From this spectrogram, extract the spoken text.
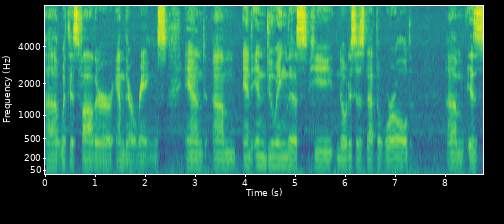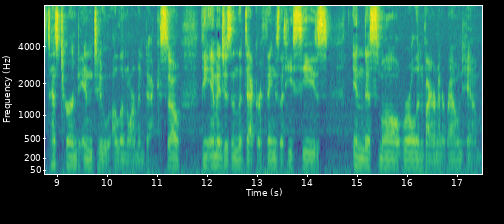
uh, with his father and their rings and um, and in doing this, he notices that the world um, is has turned into a Lenormand deck. So the images in the deck are things that he sees in this small rural environment around him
